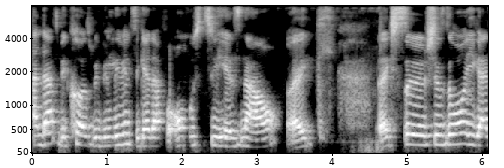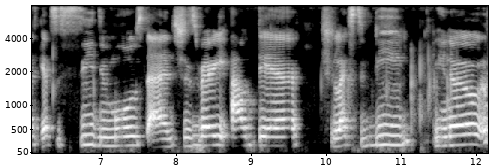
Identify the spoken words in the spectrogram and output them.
and that's because we've been living together for almost two years now. Like, like so she's the one you guys get to see the most, and she's very out there she likes to be, you know.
